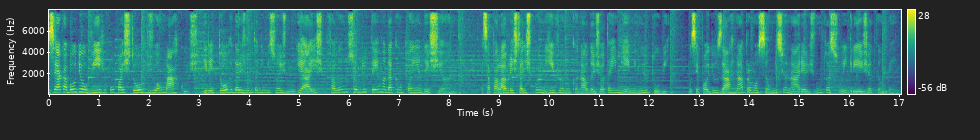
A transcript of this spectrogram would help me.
Você acabou de ouvir o pastor João Marcos, diretor da Junta de Missões Mundiais, falando sobre o tema da campanha deste ano. Essa palavra está disponível no canal da JMM no YouTube. Você pode usar na promoção missionária junto à sua igreja também.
